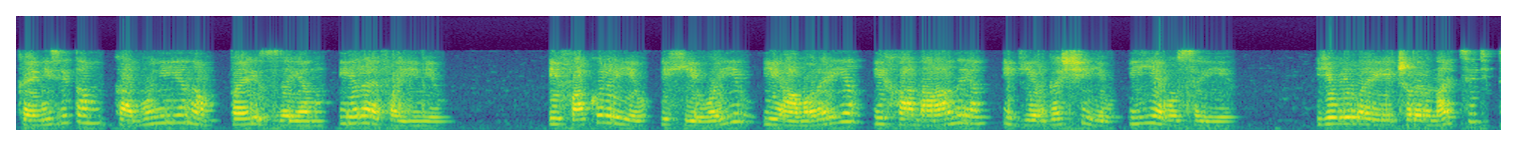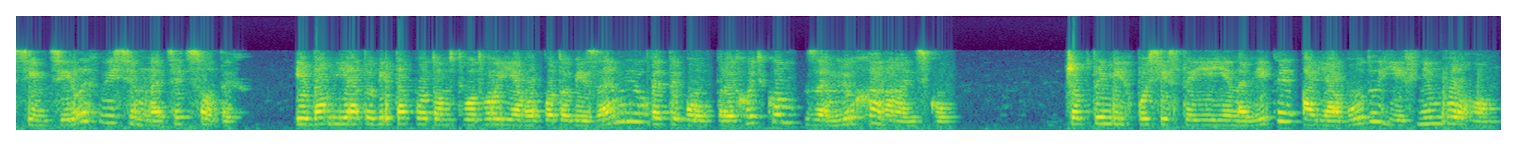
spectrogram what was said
Кенізітам, Кадмоніянам, Періззеян і Рефаїмів. І Факореїв, і Хівоїв, і Амореян, і Ханаанеян, і Гіргашіїв, і Євусеїв. Ювілеї 14, 7,18. І дам я тобі та потомству твоєму по тобі землю, де ти був приходьком, землю ханаанську. Щоб ти міг посісти її навіки, а я буду їхнім Богом.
